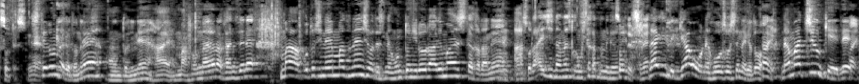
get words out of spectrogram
そうですねして。るんだけどね、本当にね、はい。まあ、そんなような感じでね、まあ、今年年末年始はですね、本当にいろいろありましたからね、あ、そう、ライジンの話とかもしたかったんだけどね、そうですねライジンでギャオをね、放送してんだけど、はい生中継ではい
